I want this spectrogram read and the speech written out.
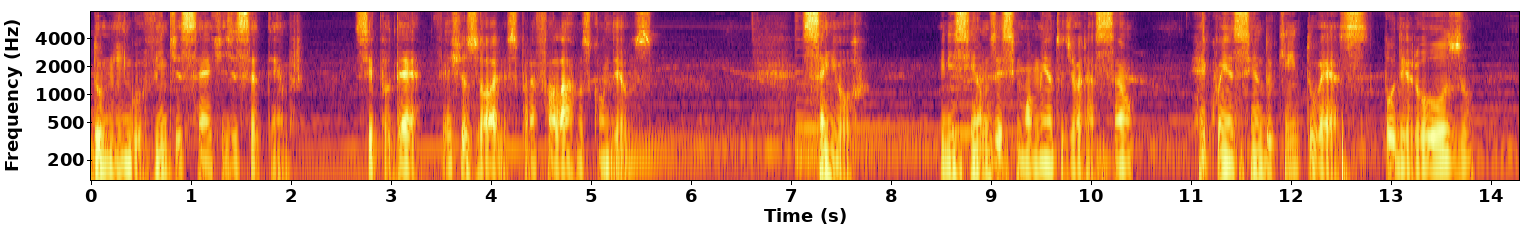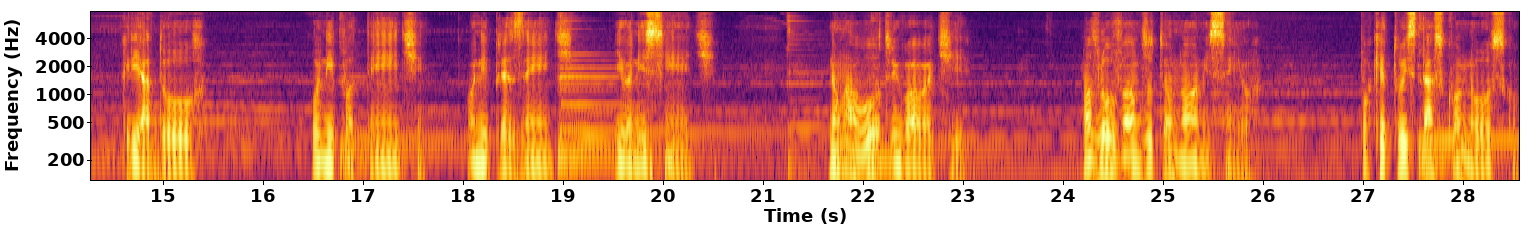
Domingo, 27 de setembro. Se puder, feche os olhos para falarmos com Deus. Senhor, Iniciamos esse momento de oração reconhecendo quem tu és, poderoso, criador, onipotente, onipresente e onisciente. Não há outro igual a ti. Nós louvamos o teu nome, Senhor, porque tu estás conosco,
